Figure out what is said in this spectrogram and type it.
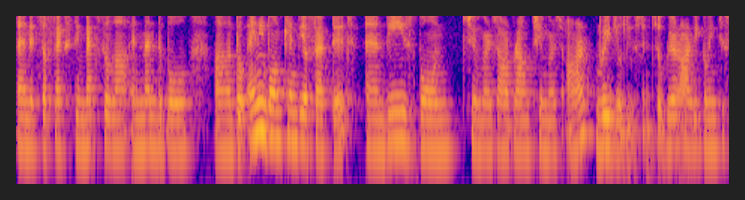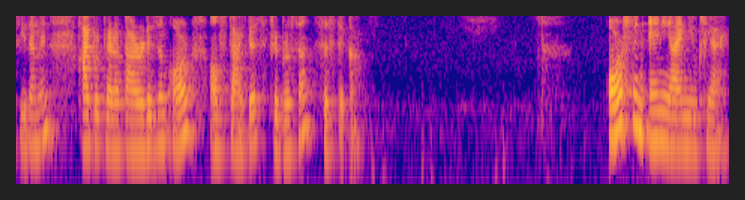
and it affects the maxilla and mandible, uh, though any bone can be affected, and these bone tumors or brown tumors are radiolucent. So where are we going to see them in? Hyperparathyroidism or osteitis fibrosa cystica. Orphan Annie nuclei,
